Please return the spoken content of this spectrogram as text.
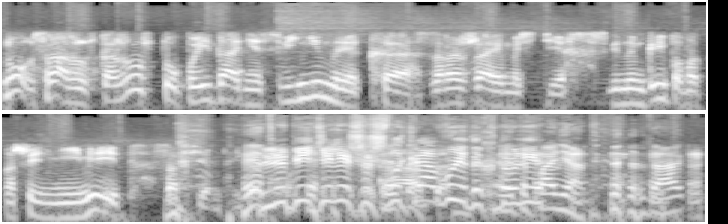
Ну, сразу скажу, что поедание свинины к заражаемости свиным гриппом отношения не имеет совсем. Любители шашлыка выдохнули. Понятно.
